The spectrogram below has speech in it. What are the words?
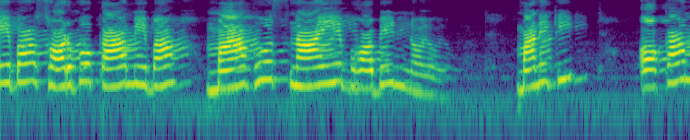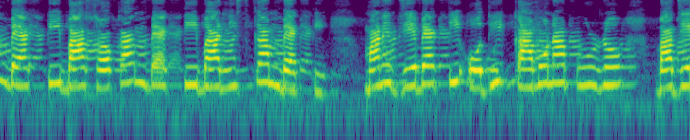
এবা সর্বকাম এবা মাঘ স্নায়ে ভবের নয় মানে কি? অকাম ব্যক্তি বা সকাম ব্যক্তি বা নিষ্কাম ব্যক্তি। মানে যে ব্যক্তি অধিক কামনাপূর্ণ বা যে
